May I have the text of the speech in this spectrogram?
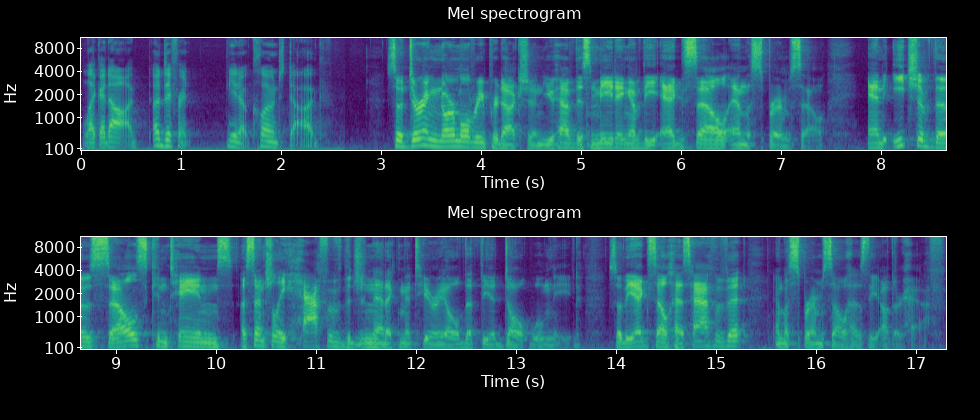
like a dog, a different, you know, cloned dog? So during normal reproduction, you have this meeting of the egg cell and the sperm cell. And each of those cells contains essentially half of the genetic material that the adult will need. So the egg cell has half of it, and the sperm cell has the other half.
